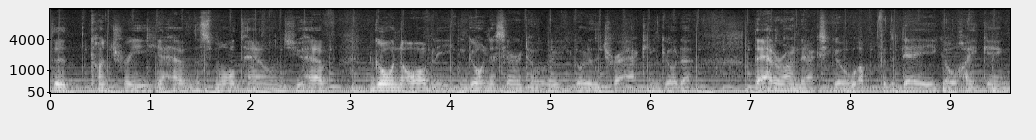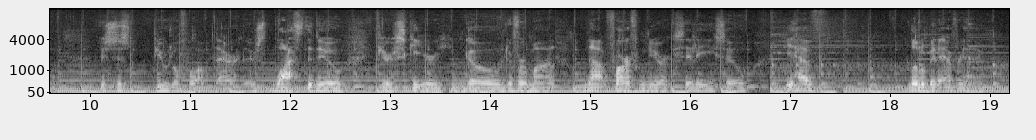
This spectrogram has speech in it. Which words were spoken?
the country, you have the small towns, you have you go into Albany, you can go into Saratoga, you can go to the track, you can go to the Adirondacks, you go up for the day, you go hiking. It's just beautiful up there. There's lots to do. If you're a skier, you can go to Vermont, not far from New York City, so you have a little bit of everything.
